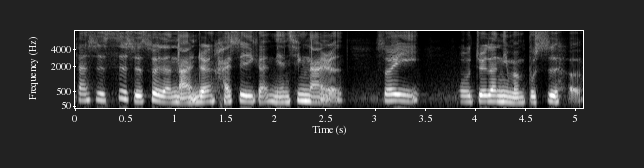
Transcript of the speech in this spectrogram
但是四十岁的男人还是一个年轻男人，所以。我觉得你们不适合。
